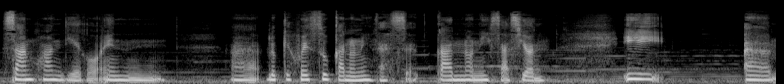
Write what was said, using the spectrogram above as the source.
San Juan Diego en ah, lo que fue su canonización. Y uh,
